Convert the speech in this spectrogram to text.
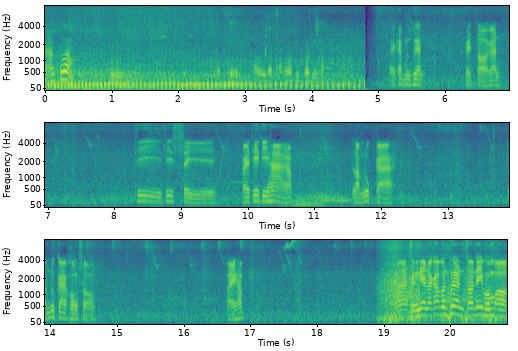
น้ำท่วมโอเคเอาเอกสารเข้าออฟฟิศแป๊บหนึงครับ ไปครับเพื่อนๆ ไปต่อกัน ที่ที่สี่ไปที่ที่ห้าครับลำลูกกาลำลูกกาคลองสอง ไปครับ มาถึงเนี่ยแล้วครับเพื่อนๆ ตอนนี้ผมออก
